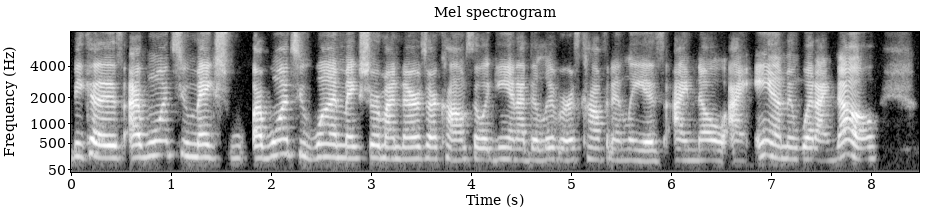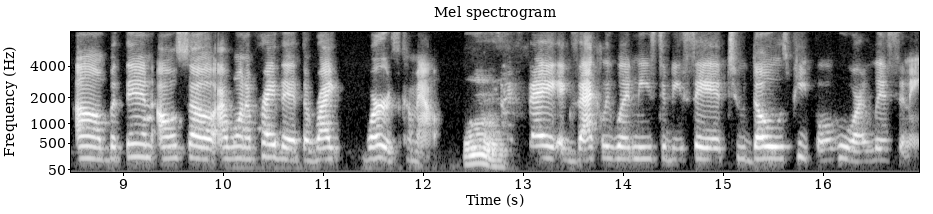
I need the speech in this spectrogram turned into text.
because I want to make sure I want to one make sure my nerves are calm. So again, I deliver as confidently as I know I am and what I know. Um, but then also I want to pray that the right words come out. Mm. say exactly what needs to be said to those people who are listening.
